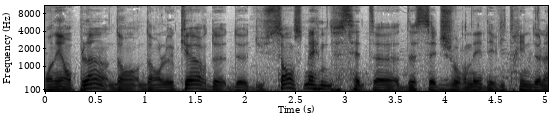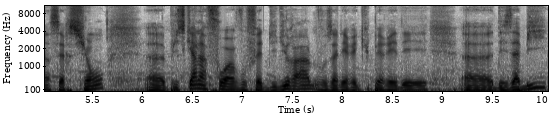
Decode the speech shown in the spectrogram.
on est en plein dans, dans le cœur de, de, du sens même de cette, de cette journée des vitrines de l'insertion euh, puisqu'à la fois vous faites du durable, vous allez récupérer des, euh, habits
